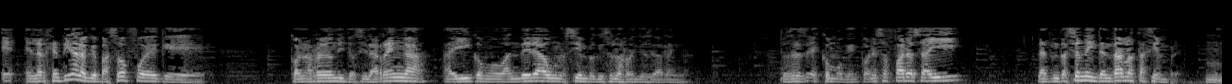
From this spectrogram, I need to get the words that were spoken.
eh, en la Argentina lo que pasó fue que con los redonditos y la renga ahí como bandera, uno siempre quiso los redonditos y la renga. Entonces es como que con esos faros ahí, la tentación de intentarlo está siempre. Mm.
